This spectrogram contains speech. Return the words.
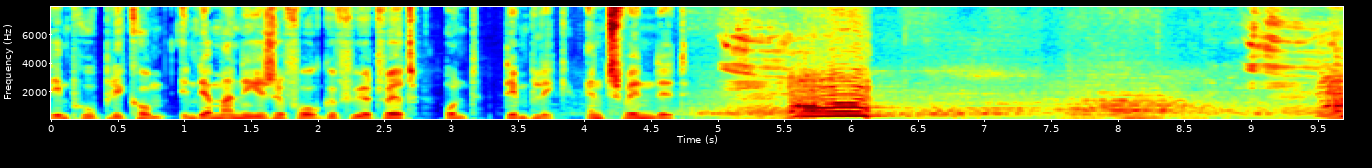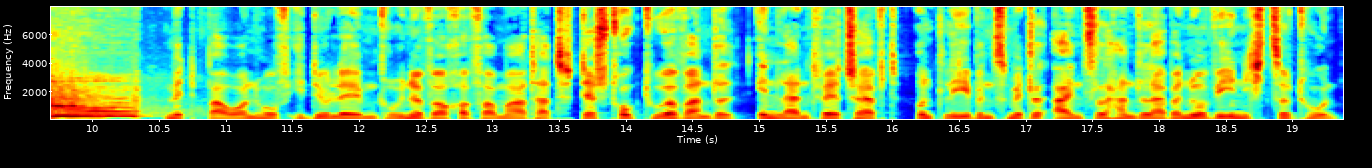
dem Publikum in der Manege vorgeführt wird und dem Blick entschwindet. Mit Bauernhof-Idylle im Grüne Woche-Format hat der Strukturwandel in Landwirtschaft und Lebensmitteleinzelhandel aber nur wenig zu tun.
